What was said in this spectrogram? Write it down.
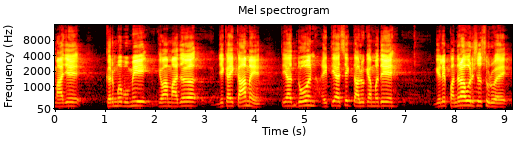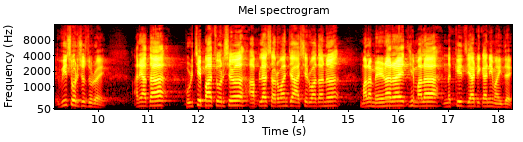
माझे कर्मभूमी किंवा माझं जे काही काम आहे ते या दोन ऐतिहासिक तालुक्यामध्ये गेले पंधरा वर्ष सुरू आहे वीस वर्ष सुरू आहे. आणि आता पुढची पाच वर्ष आपल्या सर्वांच्या आशीर्वादानं मला मिळणार आहेत हे मला नक्कीच या ठिकाणी माहीत आहे.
